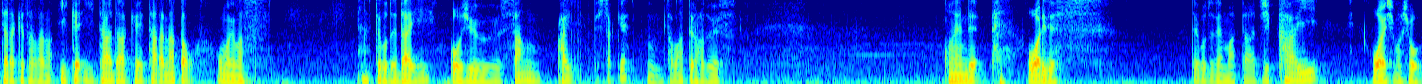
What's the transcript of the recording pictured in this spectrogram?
ただけたらいけいただけたらなと思います。ってことで第53回でしたっけ？うん溜まってるはずです。この辺で終わりです。ということでまた次回お会いしましょう。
